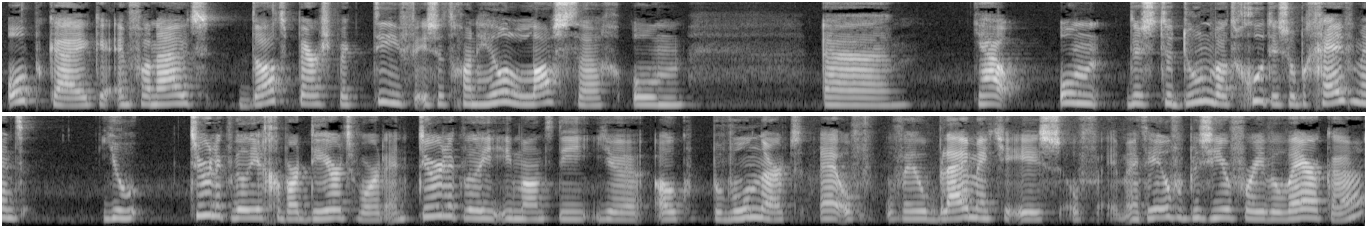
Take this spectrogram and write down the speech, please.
opkijken. En vanuit dat perspectief is het gewoon heel lastig om, uh, ja, om dus te doen wat goed is. Op een gegeven moment, je, tuurlijk wil je gewaardeerd worden. En tuurlijk wil je iemand die je ook bewondert, hè, of, of heel blij met je is, of met heel veel plezier voor je wil werken.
